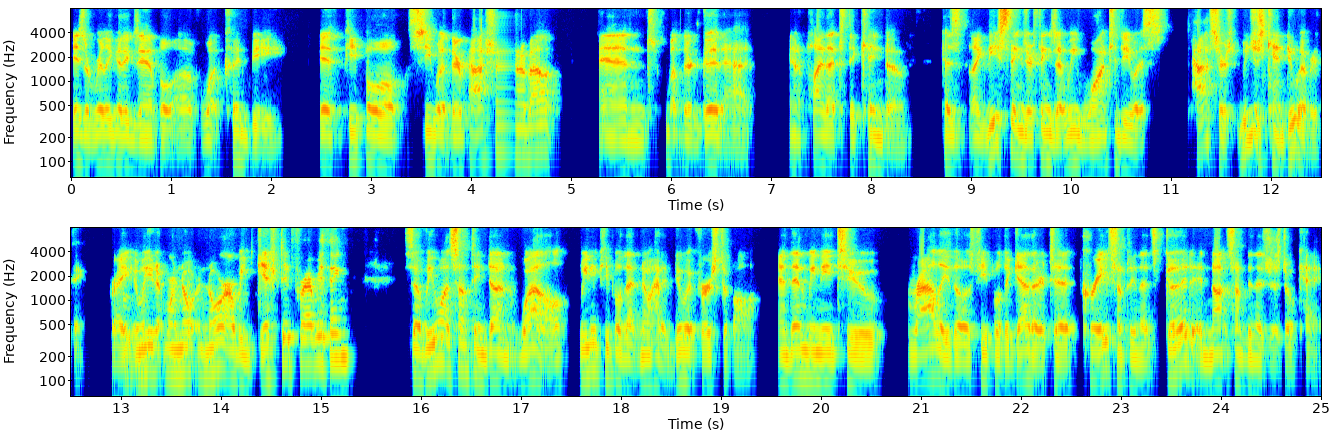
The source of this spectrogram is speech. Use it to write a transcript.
is a really good example of what could be if people see what they're passionate about and what they're good at and apply that to the kingdom. Because like these things are things that we want to do as pastors. We just can't do everything right? Mm-hmm. And we we're no, nor are we gifted for everything. So if we want something done well, we need people that know how to do it first of all, and then we need to rally those people together to create something that's good and not something that's just okay.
